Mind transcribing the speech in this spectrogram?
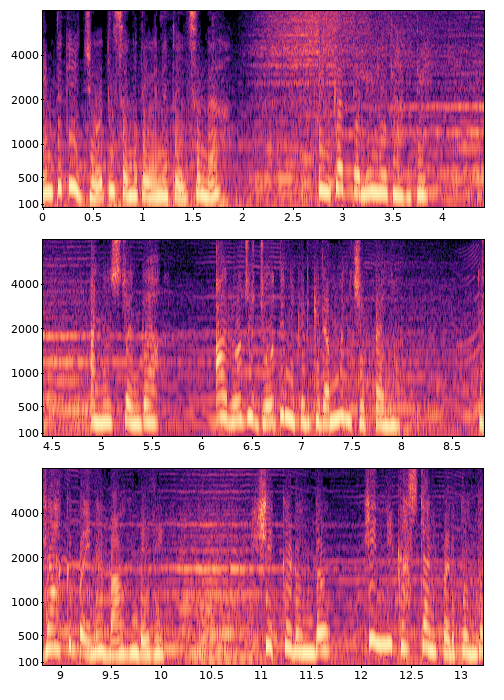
ఇంతకీ జ్యోతి సంగతి ఏమైనా తెలిసిందా? ఇంకా తెలియలేదా ఆంటీ? అనవసరంగా ఆ రోజు జ్యోతిని ఇక్కడికి రమ్మని చెప్పాను. రాకపోయినా బాగుండేది. ఎక్కడుందో ఎన్ని కష్టాలు పడుతుందో.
